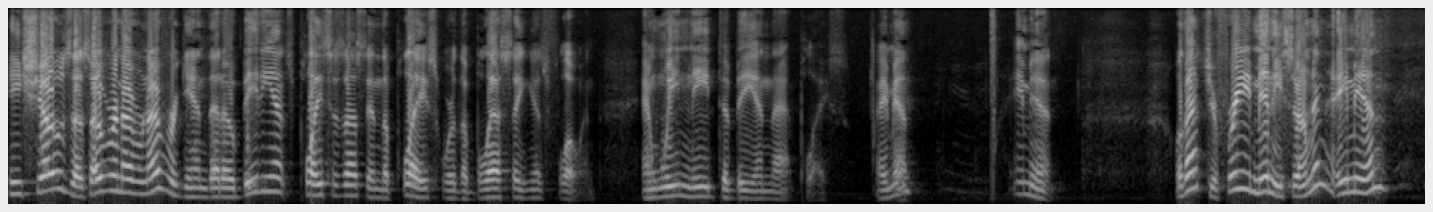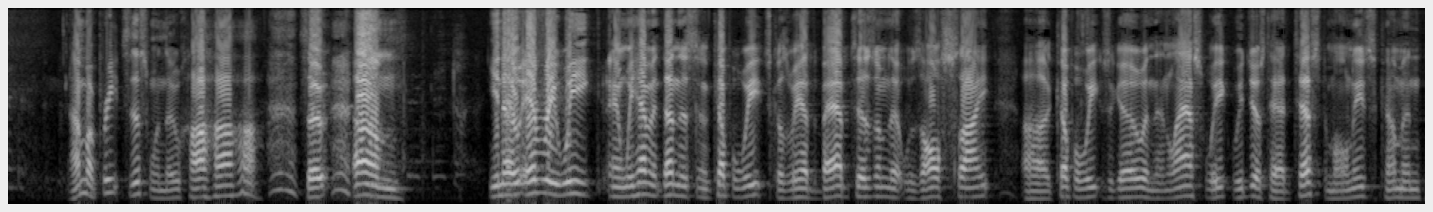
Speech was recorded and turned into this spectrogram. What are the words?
He shows us over and over and over again that obedience places us in the place where the blessing is flowing. And we need to be in that place. Amen? Amen. Well, that's your free mini sermon. Amen. I'm going to preach this one, though. Ha, ha, ha. So, um, you know, every week, and we haven't done this in a couple weeks because we had the baptism that was off site uh, a couple weeks ago, and then last week we just had testimonies coming,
